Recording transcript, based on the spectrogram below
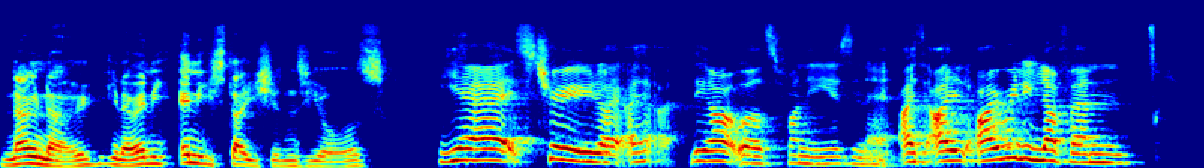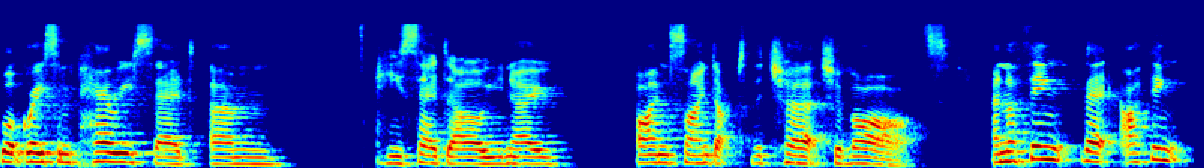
no, no, you know, any any station's yours. Yeah, it's true. Like I, the art world's funny, isn't it? I, I I really love um what Grayson Perry said. Um, he said, "Oh, you know, I'm signed up to the Church of Arts," and I think that I think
